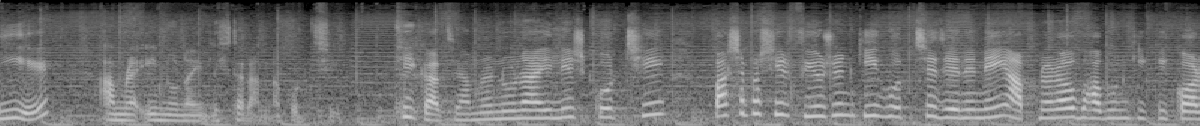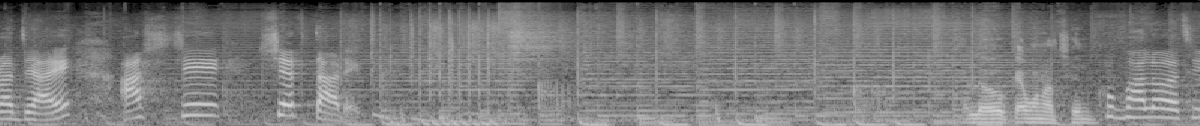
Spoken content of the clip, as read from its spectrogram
দিয়ে আমরা এই নোনা ইলিশটা রান্না করছি। ঠিক আছে আমরা নোনা ইলিশ করছি। পাশাপাশি ফিউশন কি হচ্ছে জেনে নেই আপনারাও ভাবুন কি কি করা যায়। আসছে শেফ তারেক হ্যালো কেমন আছেন? খুব ভালো আছি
